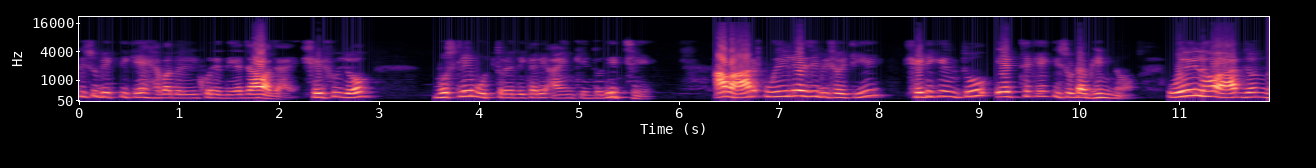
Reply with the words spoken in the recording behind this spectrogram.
কিছু ব্যক্তিকে হেবাদলিল করে দিয়ে যাওয়া যায়। সেই সুযোগ মুসলিম উত্তরাধিকারী আইন কিন্তু দিচ্ছে। আবার উইলের যে বিষয়টি, সেটি কিন্তু এর থেকে কিছুটা ভিন্ন। উইল হওয়ার জন্য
